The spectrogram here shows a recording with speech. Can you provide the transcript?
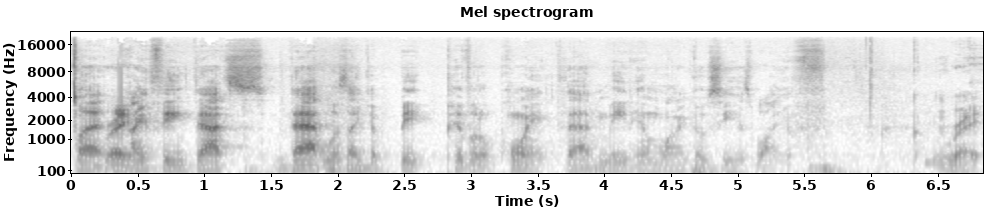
but Right. I think that's that was like a big pivotal point that made him want to go see his wife. right.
